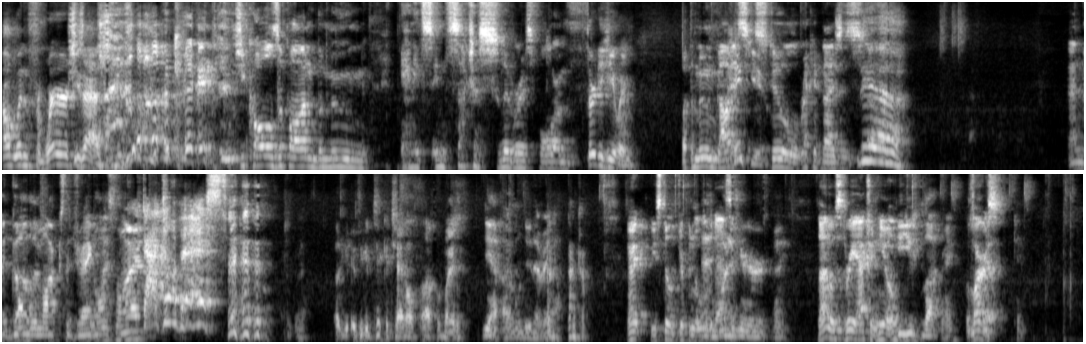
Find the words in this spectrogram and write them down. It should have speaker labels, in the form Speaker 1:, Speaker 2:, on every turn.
Speaker 1: goblin from where she's at.
Speaker 2: okay. She calls upon the moon, and it's in such a sliverous form.
Speaker 1: 30 healing.
Speaker 2: But the moon goddess
Speaker 3: Thank you.
Speaker 2: still recognizes.
Speaker 1: Yeah.
Speaker 3: And the goblin mocks the dragon once more.
Speaker 4: That's your best!
Speaker 1: Uh, If you could take a channel off of my.
Speaker 3: yeah, I will do that right now.
Speaker 1: Thank you.
Speaker 2: All right, he's still dripping a little
Speaker 3: And
Speaker 2: bit
Speaker 3: one of
Speaker 2: acid.
Speaker 3: your. Right.
Speaker 2: That was three action heal.
Speaker 3: You used luck, right?
Speaker 2: But Mars,
Speaker 3: Okay.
